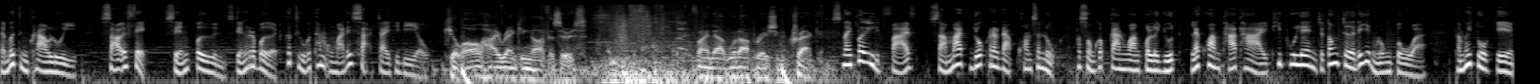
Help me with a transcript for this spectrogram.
แต่เมื่อถึงคราวลุยซาวเอฟเฟกเสียงปืน เสียงระเบิดก็ถือว่าทำออกมาได้สะใจทีเดียว Kill all high-ranking officers. Find out what Operation Kraken Sniper Elite 5 สามารถยกระดับความสนุก ผสมกับการวางกลยุทธ์ และความท้าทายที่ผู้เล่นจะต้องเจอได้อย่างลงตัวทำให้ตัวเกม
